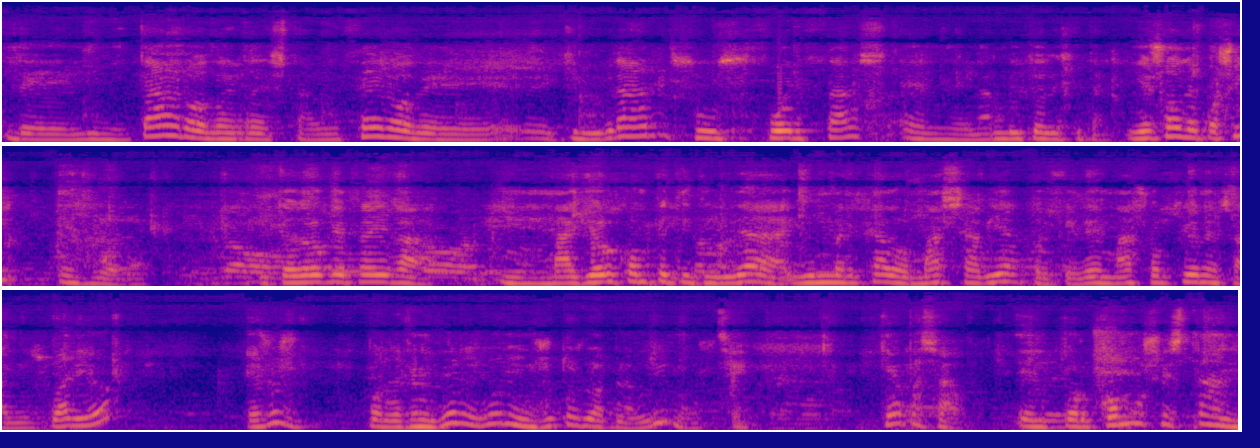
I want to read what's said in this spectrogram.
de, limitar o de restablecer o de equilibrar sus fuerzas en el ámbito digital. Y eso de por sí es bueno. Y todo lo que traiga mayor competitividad y un mercado más abierto que dé más opciones al usuario, eso es por definición es bueno y nosotros lo aplaudimos. Sí. ¿Qué ha pasado? El por cómo se están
